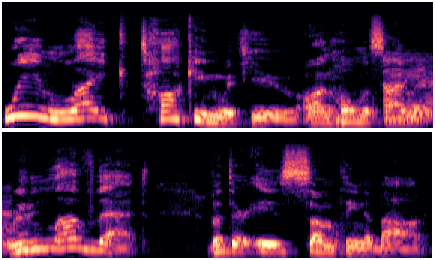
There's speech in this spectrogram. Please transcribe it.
We like talking with you on home assignment. yeah. We love that, but there is something about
